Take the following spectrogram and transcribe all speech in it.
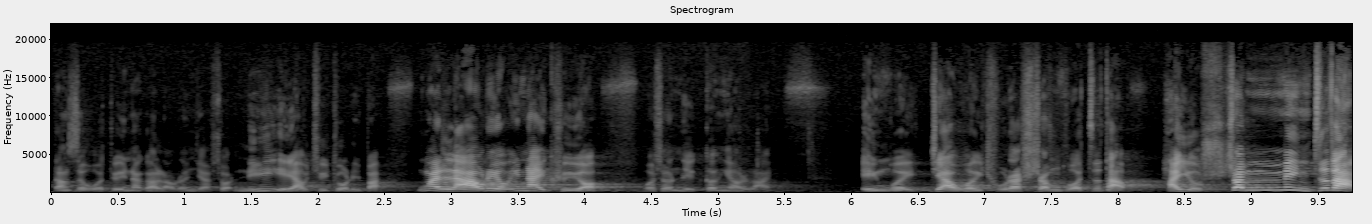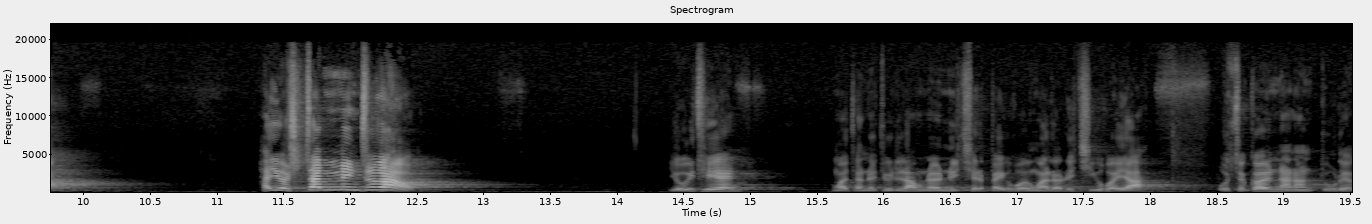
当时我对那个老人家说：“你也要去做礼拜。”我老了，一耐去哦。我说：“你更要来，因为教会除了生活之道，还有生命之道，还有生命之道。”有一天，我在那就老呢，你起来背会我来的机会呀。我是跟那人读了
